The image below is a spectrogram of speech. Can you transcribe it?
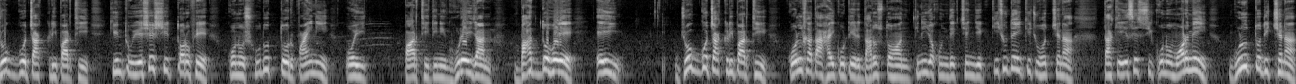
যোগ্য চাকরি প্রার্থী। কিন্তু এসএসসির তরফে কোনো সুদুত্তর পায়নি ওই প্রার্থী। তিনি ঘুরেই যান বাধ্য হয়ে এই যোগ্য চাকরি প্রার্থী কলকাতা হাইকোর্টের দ্বারস্থ হন। তিনি যখন দেখছেন যে কিছুতেই কিছু হচ্ছে না, তাকে এসএসসি কোনো মর্মেই গুরুত্ব দিচ্ছে না।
